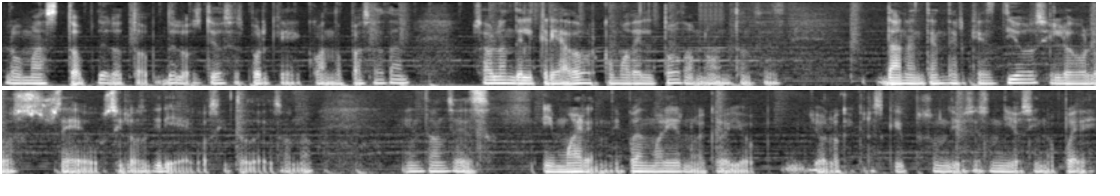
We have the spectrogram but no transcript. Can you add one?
lo más top de lo top de los dioses porque cuando pasa Dan pues hablan del creador como del todo, ¿no? Entonces dan a entender que es Dios y luego los Zeus y los griegos y todo eso, ¿no? Entonces, y mueren, y pueden morir, no creo yo. Yo lo que creo es que pues, un dios es un dios y no puede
